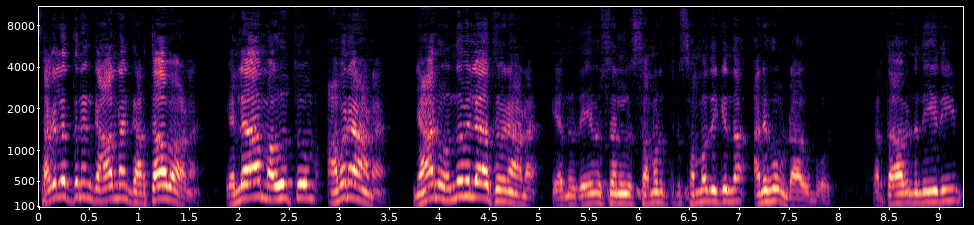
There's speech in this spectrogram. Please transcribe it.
സകലത്തിനും കാരണം കർത്താവാണ്. എല്ലാ മഹത്വവും അവനാണ്. ഞാൻ ഒന്നുമില്ലാത്തവനാണ് എന്ന് ദൈവസ്ഥനിൽ സമർ- സമ്മതിക്കുന്ന അനുഭവം ഉണ്ടാകുമ്പോൾ കർത്താവിന്റെ നീതിയും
